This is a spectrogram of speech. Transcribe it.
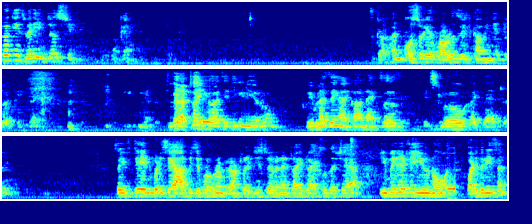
Networking is very interesting. Okay. And most of your problems will come in networking, right? that's why you are sitting in your room. People are saying I can't access, it's slow, like that, right? So if they anybody say RPC program did not register when I try to access the share, immediately you know what is the reason?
